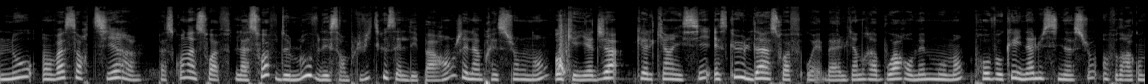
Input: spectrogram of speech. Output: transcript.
Nous, on va sortir parce qu'on a soif. La soif de Louvre descend plus vite que celle des parents, j'ai l'impression, non? Ok, il y a déjà quelqu'un ici. Est-ce que Hulda a soif? Ouais, bah elle viendra boire au même moment. Provoquer une hallucination, il faudra qu'on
